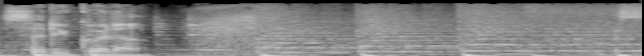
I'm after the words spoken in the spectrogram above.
Salut Colin.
